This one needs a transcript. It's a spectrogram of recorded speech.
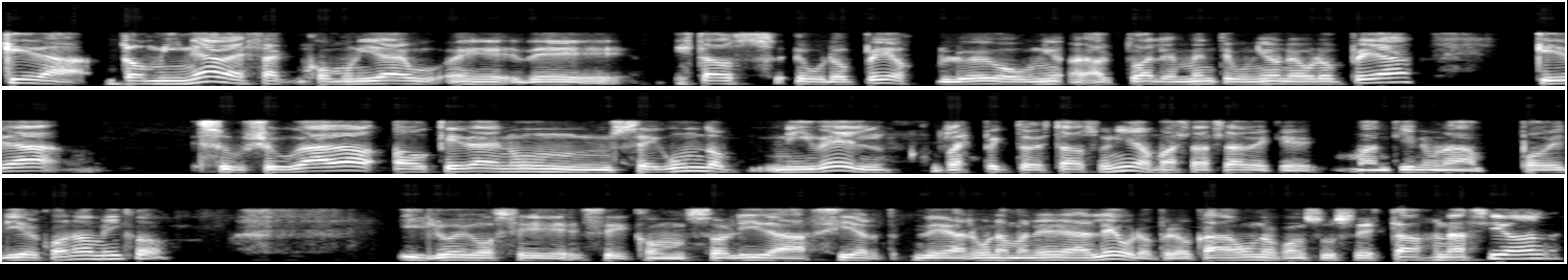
queda dominada esa comunidad eh, de Estados europeos, luego actualmente Unión Europea, queda subyugada o queda en un segundo nivel respecto de Estados Unidos, más allá de que mantiene un poderío económico y luego se, se consolida de alguna manera el euro, pero cada uno con sus estados-nación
